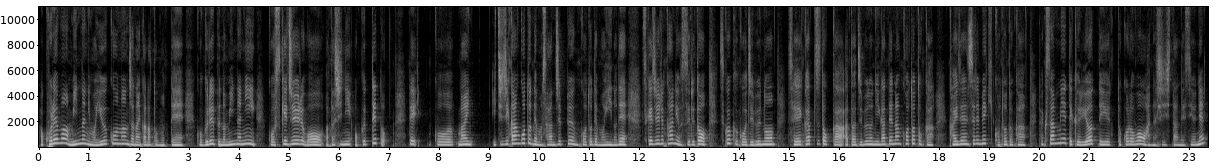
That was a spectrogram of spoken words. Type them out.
これはみんなにも有効なんじゃないかなと思って、こうグループのみんなに、こうスケジュールを私に送ってと。で、こう、毎1時間ごとでも30分ごとでもいいので、スケジュール管理をすると、すごくこう自分の生活とか、あとは自分の苦手なこととか、改善するべきこととか、たくさん見えてくるよっていうところをお話ししたんですよね。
